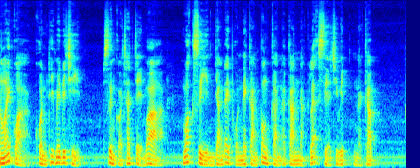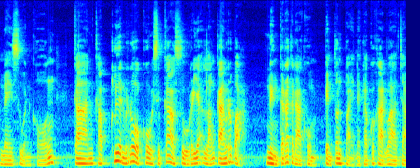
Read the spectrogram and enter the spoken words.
น้อยกว่าคนที่ไม่ได้ฉีด ซึ่งก็ชัดเจนว่า วัคซีนยังได้ผลในการป้องกันอาการหนักและเสียชีวิตนะครับ ในส่วนของการขับเคลื่อนโรคโควิด -19 สู่ระยะหลังการระบาด 1 กรกฎาคมเป็นต้นไปนะครับก็คาดว่าจะ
